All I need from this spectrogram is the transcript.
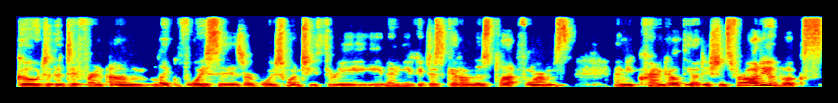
go to the different um like voices or voice one two three. You know you could just get on those platforms and you crank out the auditions. For audiobooks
